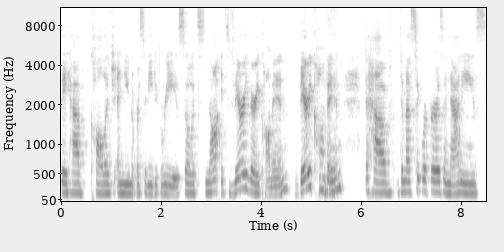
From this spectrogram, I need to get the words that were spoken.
They have college and university degrees. So it's not, it's very, very common, very common to have domestic workers and nannies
